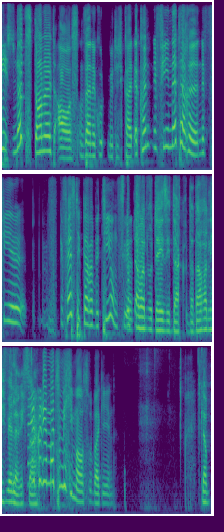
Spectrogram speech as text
möchtest. nutzt Donald aus und seine Gutmütigkeit. Er könnte eine viel nettere, eine viel gefestigtere Beziehung Es führen. gibt aber nur Daisy Duck. Da darf er nicht wählerisch Ja, ihr sein. könnt ja mal zu Mickey Mouse rübergehen. Ich glaube,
